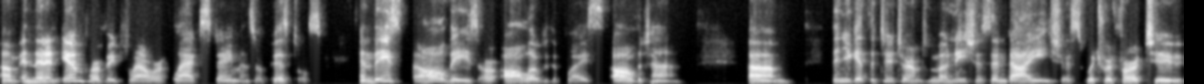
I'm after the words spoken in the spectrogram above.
Um, and then an imperfect flower lacks stamens or pistils. And these, all these are all over the place all the time. Um, then you get the two terms monoecious and dioecious, which refer to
